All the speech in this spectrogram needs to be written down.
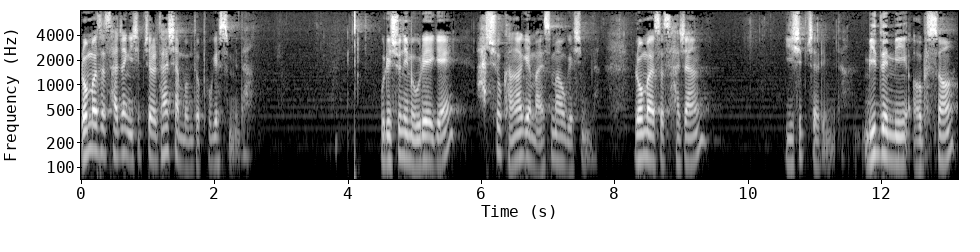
로마서 4장 20절을 다시 한 번 더 보겠습니다. 우리 주님은 우리에게 아주 강하게 말씀하고 계십니다. 로마서 4장 20절입니다. 믿음이 없어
